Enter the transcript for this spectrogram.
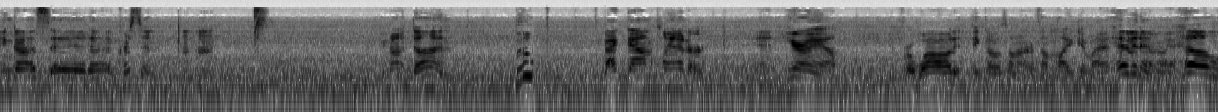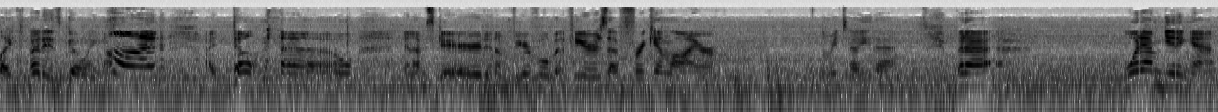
And God said, uh, Kristen, you're not done. Boop, back down to planet Earth, and here I am And for a while. I didn't think I was on earth. I'm like, am I in heaven? Am I in hell? Like, what is going on? I don't know. And I'm scared and I'm fearful, but fear is a freaking liar. Let me tell you that. But I, what I'm getting at,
